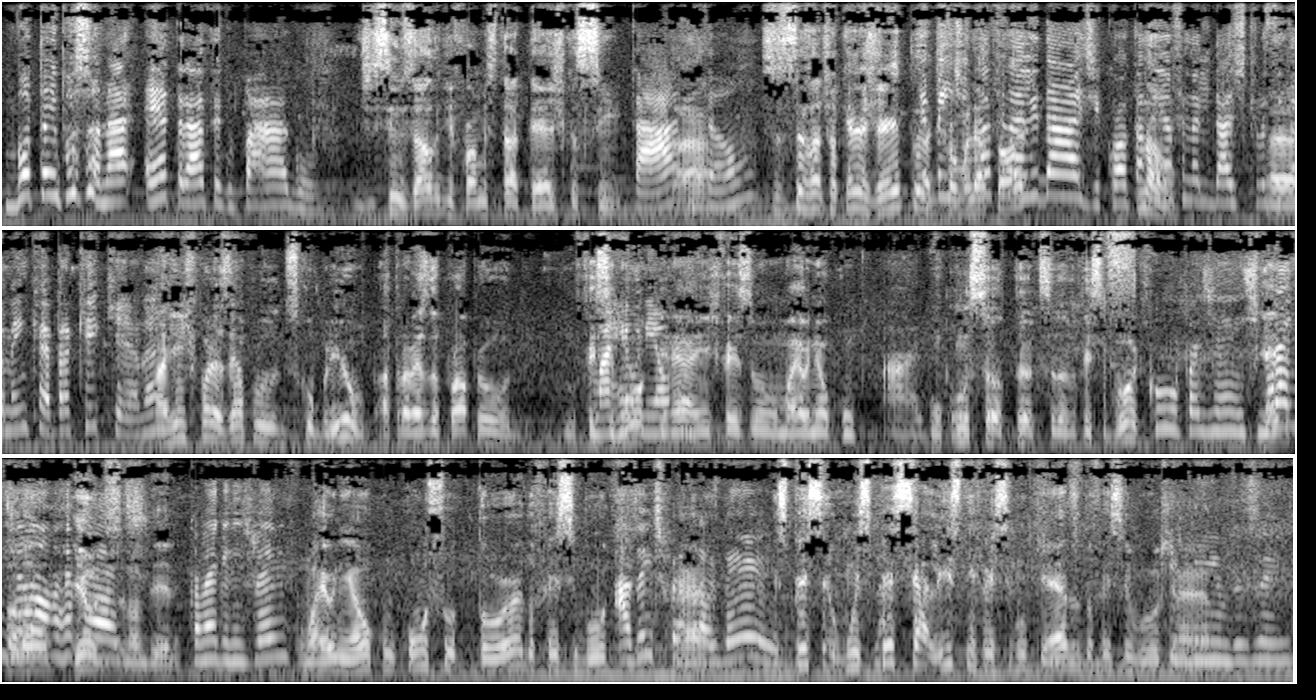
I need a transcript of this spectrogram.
Botão impulsionar é tráfego pago? Se usado de forma estratégica, sim. Tá, tá? então. Se você usar de qualquer jeito, Depende de forma aleatória. finalidade. Qual também Não. a finalidade que você é. também quer, para que quer, né? A gente, por exemplo, descobriu através do próprio no Facebook, né? Com... A gente fez uma reunião com Ai, um consultor do Facebook. Desculpa, gente. Peraí, falou, novo, eu disse o nome dele. Como é que a gente fez? Uma reunião com um consultor do Facebook. A gente foi né? atrás dele? Especi um especialista Não. em Facebook Ads do Facebook, que né? lindo, gente.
